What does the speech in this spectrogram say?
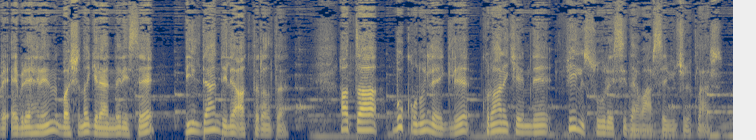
ve Ebrehe'nin başına gelenler ise dilden dile aktarıldı. Hatta bu konuyla ilgili Kur'an-ı Kerim'de Fil suresi de var sevgili çocuklar.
